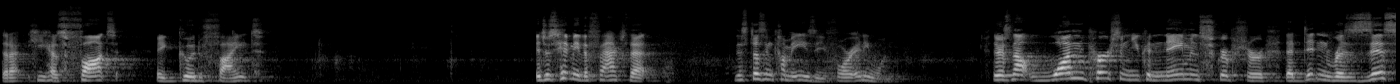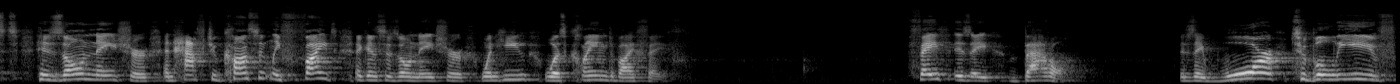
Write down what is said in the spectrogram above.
that he has fought a good fight. It just hit me the fact that this doesn't come easy for anyone. There's not one person you can name in Scripture that didn't resist his own nature and have to constantly fight against his own nature when he was claimed by faith. Faith is a battle. It is a war to believe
